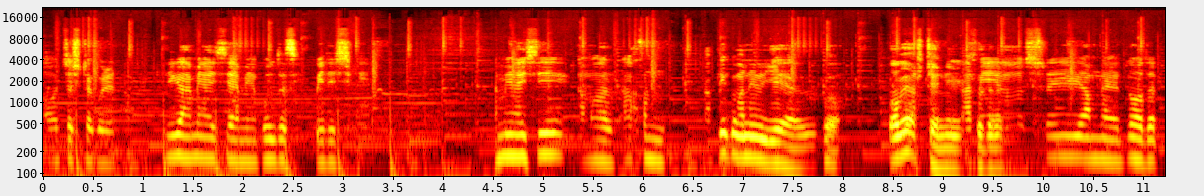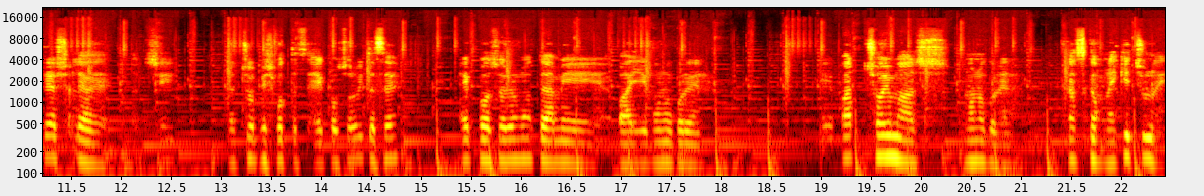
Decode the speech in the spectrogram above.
আমার চেষ্টা করি এদিকে আমি আইসি আমি বলতেছি বিদেশ আমি আইসি আমার এখন আপনি মানে ইয়ে কবে আসছেন সেই আমরা দু হাজার তেইশ সালে আসছি চব্বিশ পড়তেছে এক বছর হইতেছে। এক বছরের মধ্যে আমি পাই মনে করেন পাঁচ ছয় মাস মনে করেন কাজ কাম নাই কিচ্ছু নাই।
